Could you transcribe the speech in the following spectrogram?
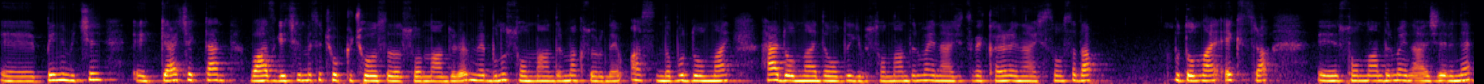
E, benim için gerçekten vazgeçilmesi çok güç olsa da sonlandırıyorum ve bunu sonlandırmak zorundayım. Aslında bu dolunay her dolunayda olduğu gibi sonlandırma enerjisi ve karar enerjisi olsa da bu dolunay ekstra sonlandırma enerjilerine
